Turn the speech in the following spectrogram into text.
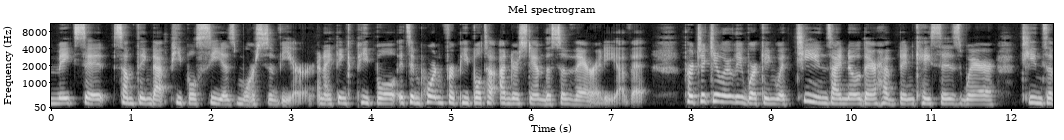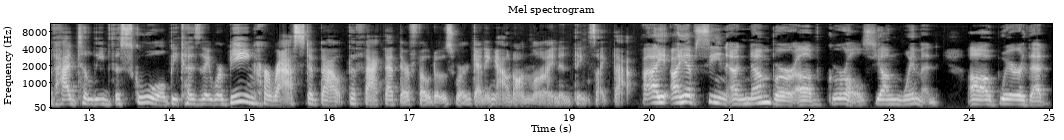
makes it something that people see as more severe. And I think people, it's important for people to understand the severity of it. Particularly working with teens, I know there have been cases where teens have had to leave the school because they were being harassed about the fact that their photos were getting out online and things like that. I, I have seen a number of girls, young women, uh, where that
